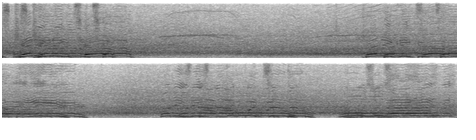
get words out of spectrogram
Is Kenny, Kenny going to tap? Kenny, Kenny can tap, tap right here. But he's, but he's not, not going, going to. to. Rolls him out of it.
